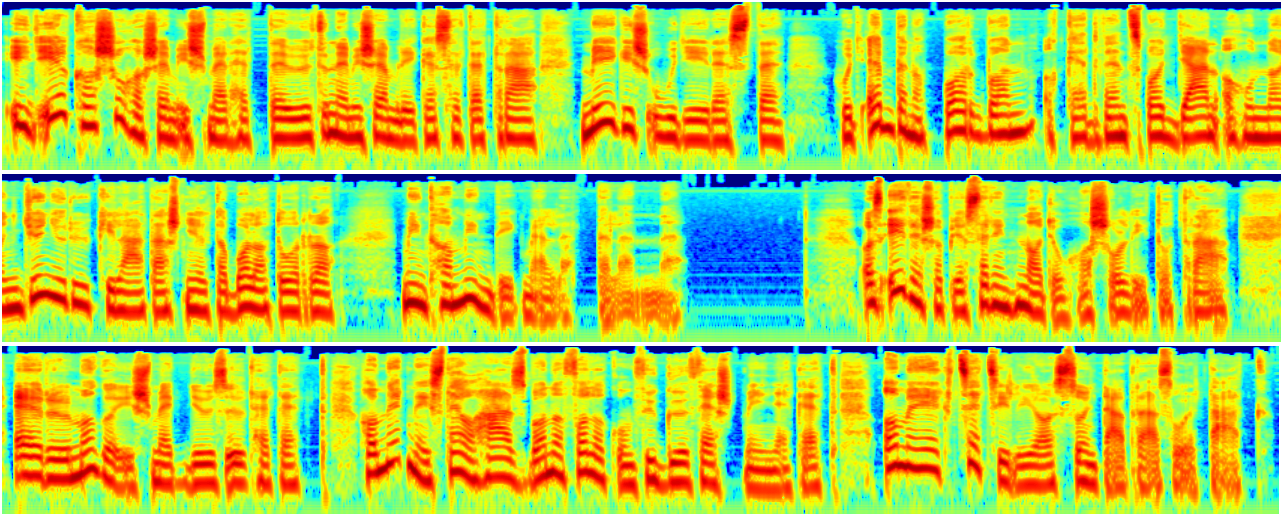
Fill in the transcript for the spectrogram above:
Így Ilka sohasem ismerhette őt, nem is emlékezhetett rá, mégis úgy érezte, hogy ebben a parkban, a kedvenc padján, ahonnan gyönyörű kilátás nyílt a Balatorra, mintha mindig mellette lenne. Az édesapja szerint nagyon hasonlított rá. Erről maga is meggyőződhetett, ha megnézte a házban a falakon függő festményeket, amelyek Cecília asszonyt ábrázolták.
